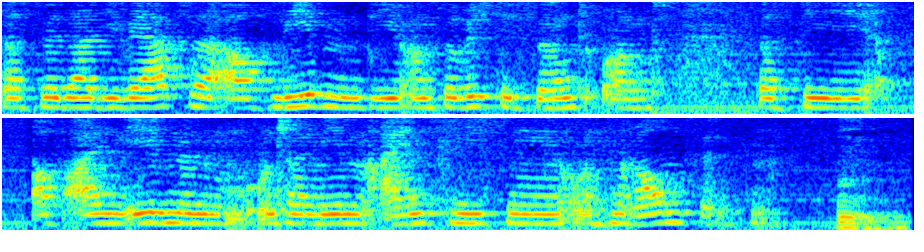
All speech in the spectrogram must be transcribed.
dass wir da die Werte auch leben, die uns so wichtig sind und dass die auf allen Ebenen im Unternehmen einfließen und einen Raum finden. Hm.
